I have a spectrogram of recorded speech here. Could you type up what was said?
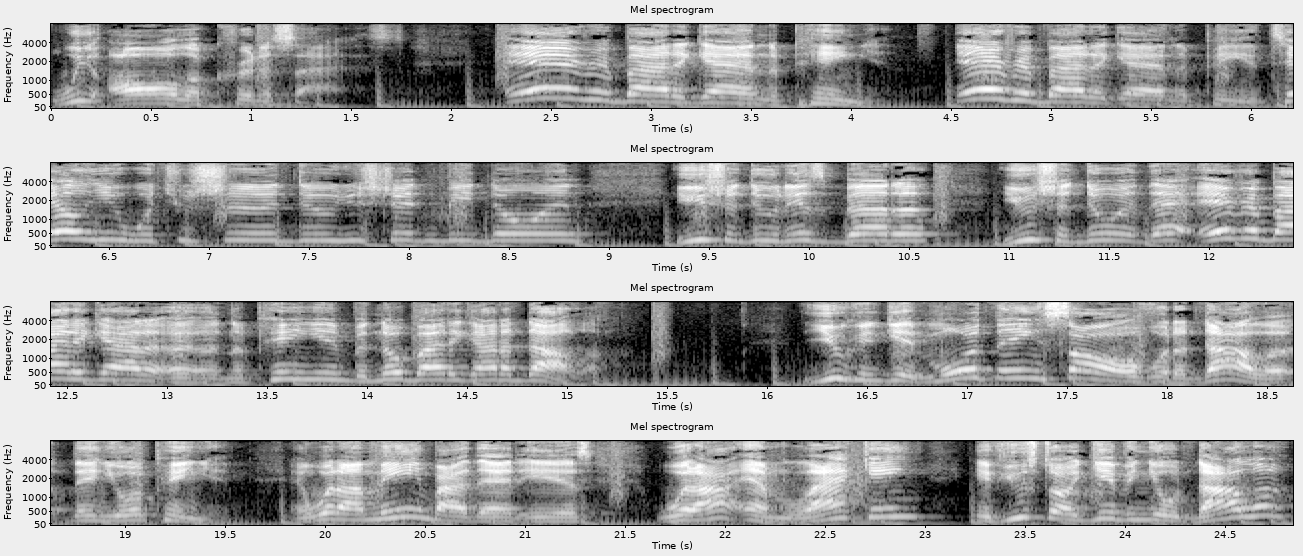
we all are criticized. Everybody got an opinion. Everybody got an opinion. Telling you what you should do, you shouldn't be doing. You should do this better. You should do it that. Everybody got a, an opinion, but nobody got a dollar. You can get more things solved with a dollar than your opinion. And what I mean by that is what I am lacking, if you start giving your dollar,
